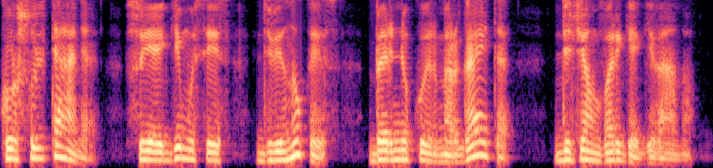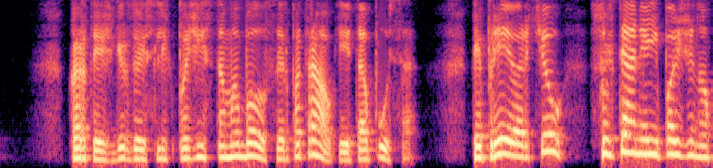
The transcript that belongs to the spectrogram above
kur sultenė su jai gimusiais dvinukais, berniuku ir mergaitė, didžiam vargė gyveno. Kartą išgirdo jis lyg pažįstamą balsą ir patraukė į tą pusę. Kai priejo arčiau, sultenė jį pažino,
